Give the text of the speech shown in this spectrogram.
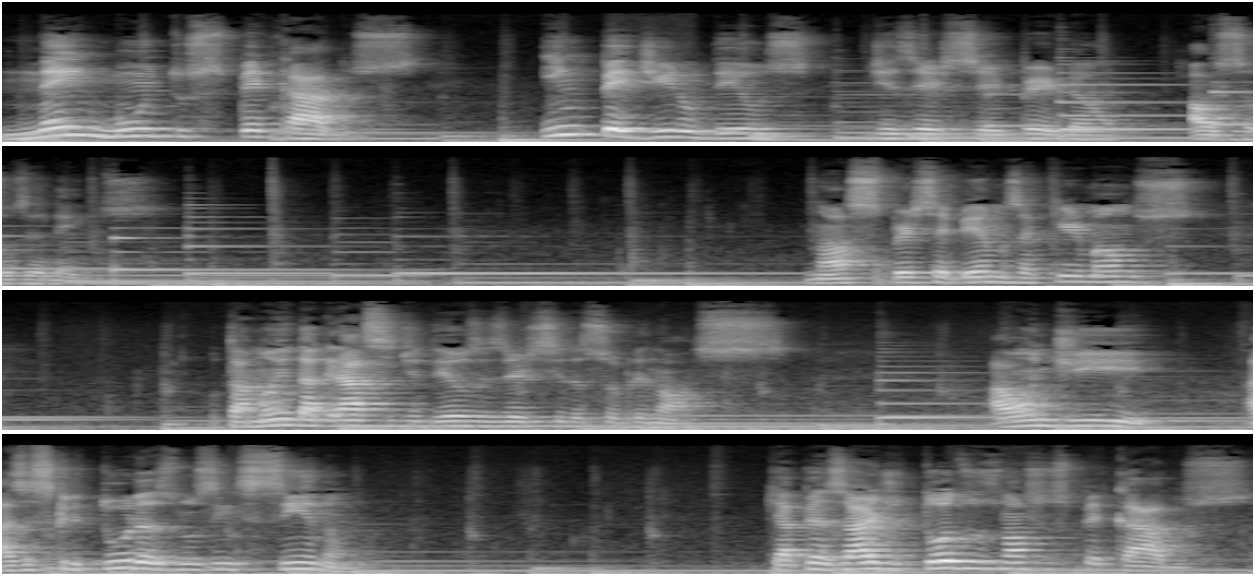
nem muitos pecados impediram Deus de exercer perdão aos seus eleitos. Nós percebemos aqui, irmãos, o tamanho da graça de Deus exercida sobre nós, aonde as escrituras nos ensinam que apesar de todos os nossos pecados,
